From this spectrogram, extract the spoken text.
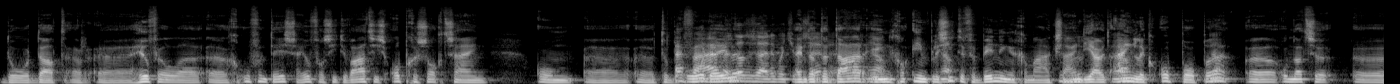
doordat er eh, heel veel eh, eh, geoefend is, heel veel situaties opgezocht zijn om eh, eh, te Ervaren, beoordelen. dat is eigenlijk wat je en dat er daarin Ja. gewoon impliciete verbindingen gemaakt zijn, die uiteindelijk oppoppen, Ja. eh, omdat ze eh,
